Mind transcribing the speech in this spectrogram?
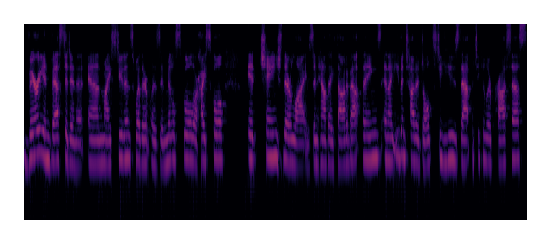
very invested in it. And my students, whether it was in middle school or high school, it changed their lives and how they thought about things. And I even taught adults to use that particular process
